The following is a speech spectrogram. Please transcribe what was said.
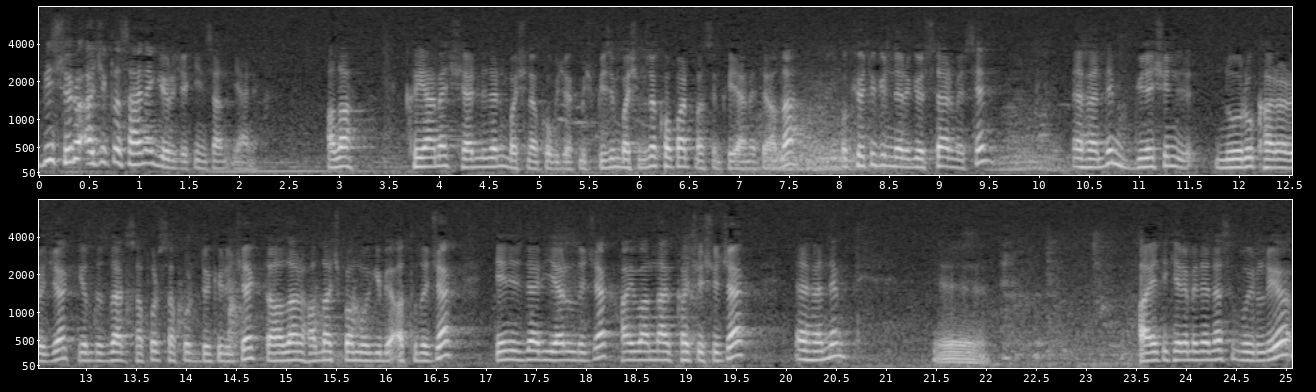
bir sürü acıklı sahne görecek insan yani. Allah kıyamet şerlilerin başına kopacakmış. Bizim başımıza kopartmasın kıyameti Allah. O kötü günleri göstermesin. Efendim güneşin nuru kararacak, yıldızlar sapır sapır dökülecek, dağlar hallaç pamuğu gibi atılacak, denizler yarılacak, hayvanlar kaçışacak. Efendim e, ayet-i kerimede nasıl buyruluyor?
